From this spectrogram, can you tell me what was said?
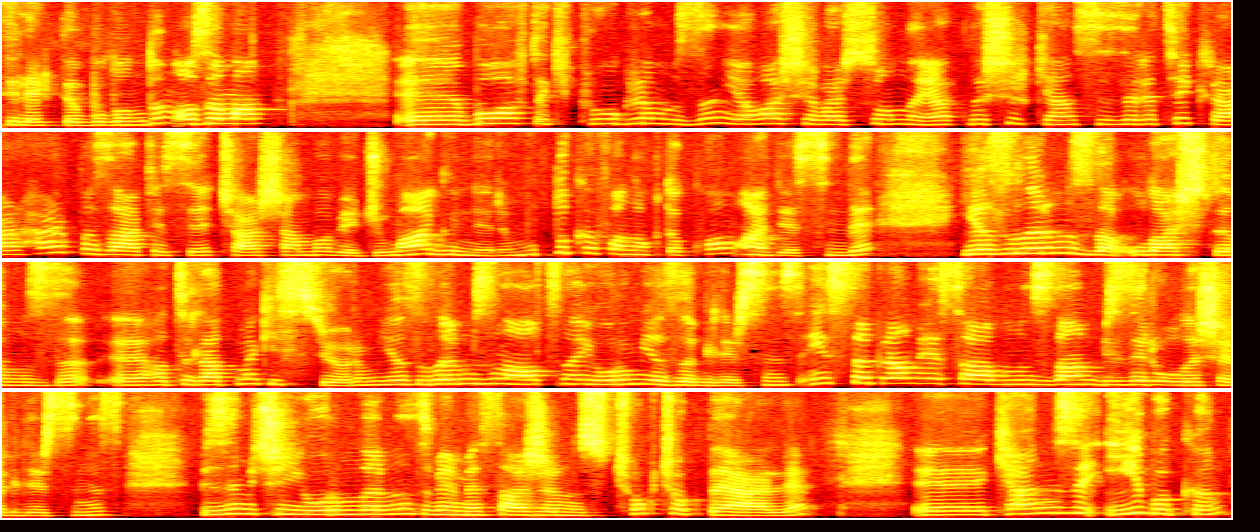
dilekte bulundun. O zaman E, bu haftaki programımızın yavaş yavaş sonuna yaklaşırken sizlere tekrar her pazartesi, çarşamba ve cuma günleri mutlukafa.com adresinde yazılarımızla ulaştığımızı e, hatırlatmak istiyorum. Yazılarımızın altına yorum yazabilirsiniz. Instagram hesabımızdan bizlere ulaşabilirsiniz. Bizim için yorumlarınız ve mesajlarınız çok çok değerli. E, kendinize iyi bakın.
